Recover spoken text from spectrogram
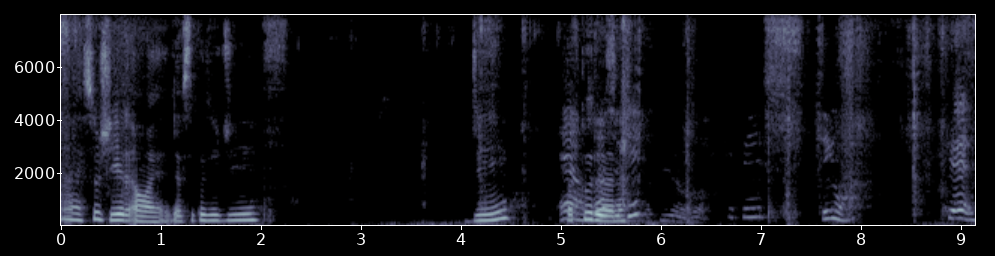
Ah, é sujeira. Ó, é, deve ser coisa de... De É. Sei lá. Que?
